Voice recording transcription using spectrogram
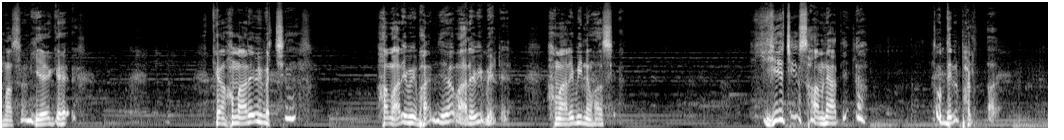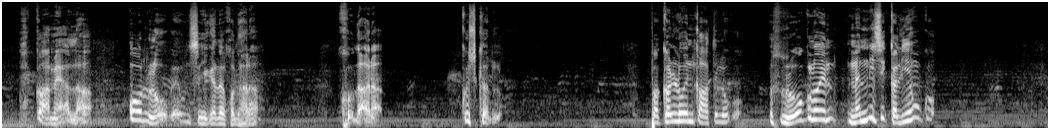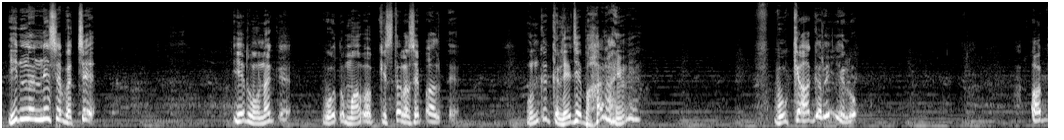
मसलन ये कि कि हमारे भी बच्चे हैं, हमारे भी भांजे हमारे भी बेटे हमारे भी नवासे ये चीज़ सामने आती है ना तो दिल फटता है। काम है अल्लाह और लोग हैं उनसे ये कहते खुदारा खुदारा, कुछ कर लो। पकड़ लो इन कातिलों को, रोक लो इन नन्ही सी कलियों को। इन नन्हे से बच्चे, ये रौनक है, वो तो माँ बाप किस तरह से पालते हैं? उनके कलेजे बाहर आए हुए वो क्या करें ये लोग? अब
